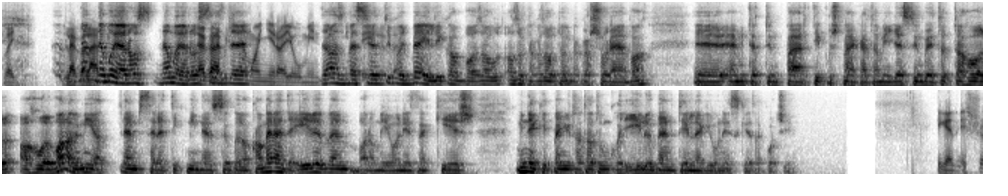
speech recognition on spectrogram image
Vagy legalábbis, nem, nem olyan rossz, nem olyan rossz ez, de, nem annyira jó, mint De azt mint beszéltük, élőben. hogy beillik abba az, azoknak az autóknak a sorába, említettünk pár típus márkát, ami így eszünkbe jutott, ahol, ahol valami miatt nem szeretik minden szögből a kamerát, de élőben baromi jól néznek ki, és mindenkit megnyugtathatunk, hogy élőben tényleg jól néz ki ez a kocsi. Igen, és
